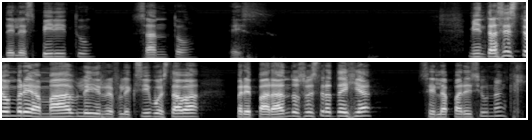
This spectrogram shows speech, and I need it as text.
del Espíritu Santo es. Mientras este hombre amable y reflexivo estaba preparando su estrategia, se le apareció un ángel.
